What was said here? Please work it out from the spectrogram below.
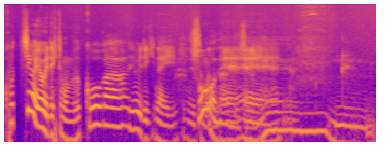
こっちが用意できても向こうが用意できないですそもね。うんなんですよね、うん。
